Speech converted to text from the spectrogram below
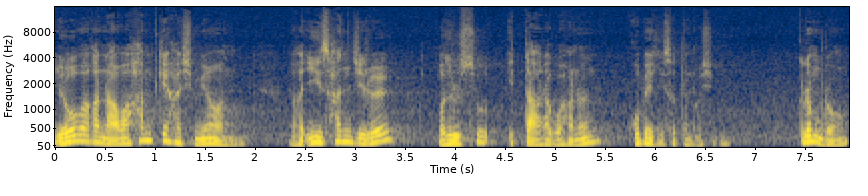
여호와가 나와 함께 하시면 이 산지를 얻을 수 있다라고 하는 고백이 있었던 것입니다. 그러므로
